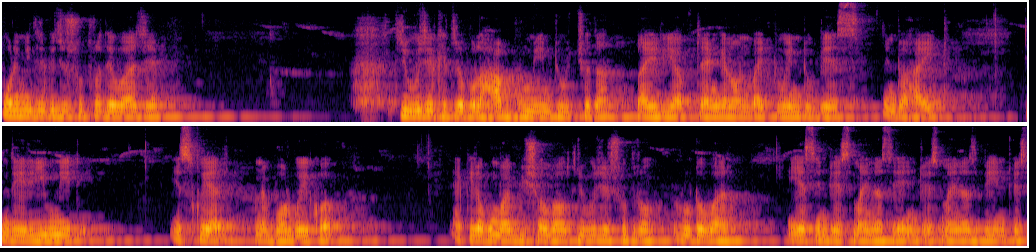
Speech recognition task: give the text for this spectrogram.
পরিমিতির কিছু সূত্র দেওয়া আছে। ত্রিভুজের ক্ষেত্রফল হাফ ভূমি ইন্টু উচ্চতা বা area of triangle one by two into base into height কিন্তু এর ইউনিট স্কোয়ার মানে বর্গ একক। একই রকমভাবে বিষমভাব ত্রিভুজের সূত্র root over S into S minus A into S minus B into S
